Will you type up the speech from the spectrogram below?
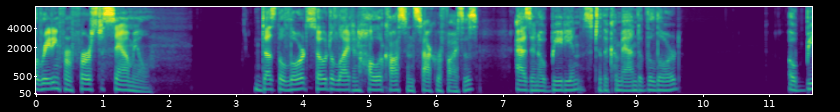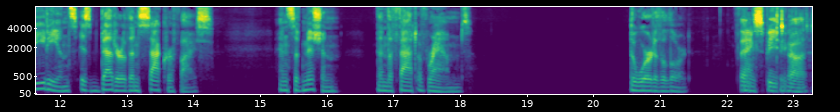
A reading from 1 Samuel. Does the Lord so delight in holocausts and sacrifices as in obedience to the command of the Lord? Obedience is better than sacrifice, and submission than the fat of rams. The word of the Lord. Thanks, Thanks be to God. God.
